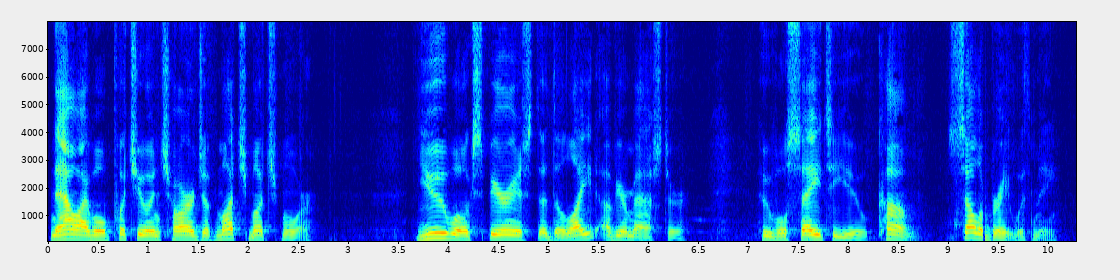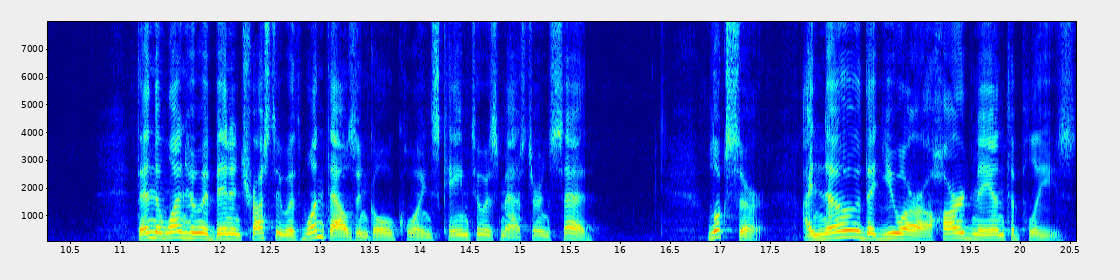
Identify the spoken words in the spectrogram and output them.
now I will put you in charge of much, much more. You will experience the delight of your master, who will say to you, Come, celebrate with me. Then the one who had been entrusted with 1,000 gold coins came to his master and said, Look, sir, I know that you are a hard man to please,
